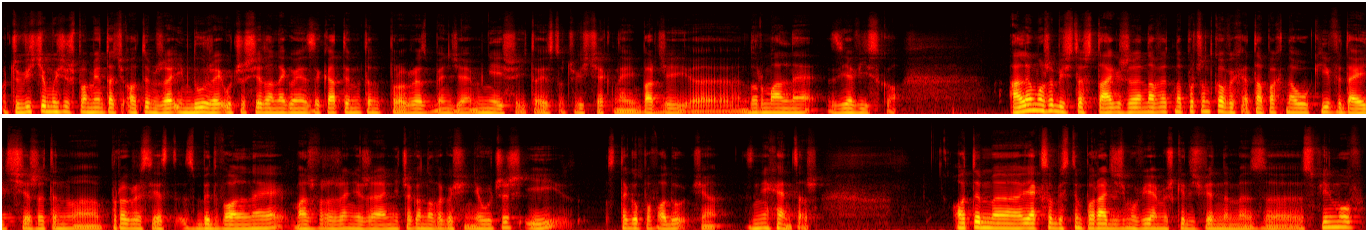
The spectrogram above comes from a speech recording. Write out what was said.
Oczywiście musisz pamiętać o tym, że im dłużej uczysz się danego języka, tym ten progres będzie mniejszy i to jest oczywiście jak najbardziej e, normalne zjawisko. Ale może być też tak, że nawet na początkowych etapach nauki wydaje ci się, że ten e, progres jest zbyt wolny, masz wrażenie, że niczego nowego się nie uczysz i z tego powodu się zniechęcasz. O tym, e, jak sobie z tym poradzić, mówiłem już kiedyś w jednym z, z filmów.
